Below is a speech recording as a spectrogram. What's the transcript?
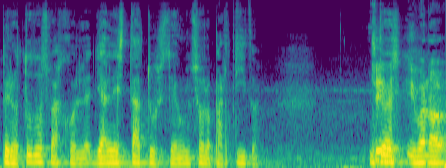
pero todos bajo ya el estatus de un solo partido. Entonces, sí, y bueno,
